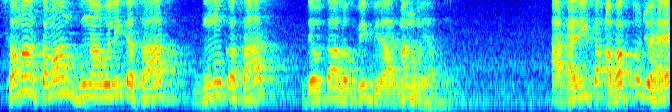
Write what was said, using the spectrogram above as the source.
समा तमाम गुणावली का साथ, गुणों का साथ देवता लोग भी विराजमान हो जाते हैं। हरि का अभक्त जो है,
